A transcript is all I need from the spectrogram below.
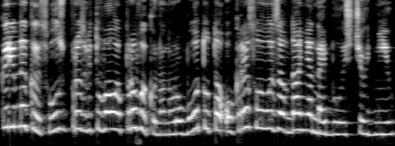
Керівники служб прозвітували про виконану роботу та окреслили завдання найближчих днів.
